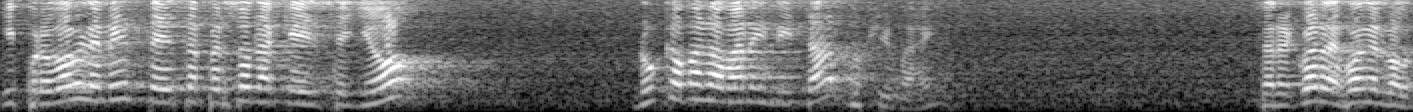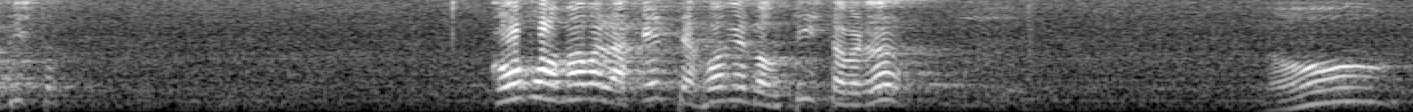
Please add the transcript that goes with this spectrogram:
Y probablemente esa persona que enseñó, nunca más la van a invitar, porque imagínense. ¿Se recuerda de Juan el Bautista? ¿Cómo amaba la gente a Juan el Bautista, verdad? No.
